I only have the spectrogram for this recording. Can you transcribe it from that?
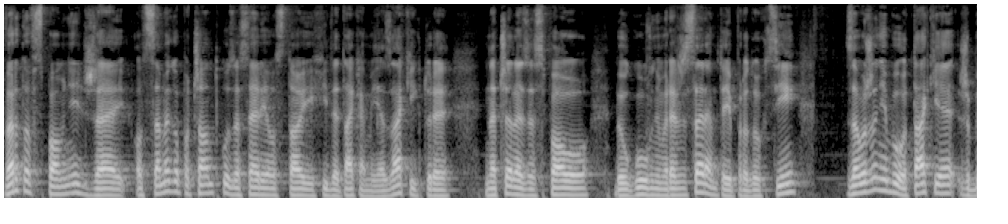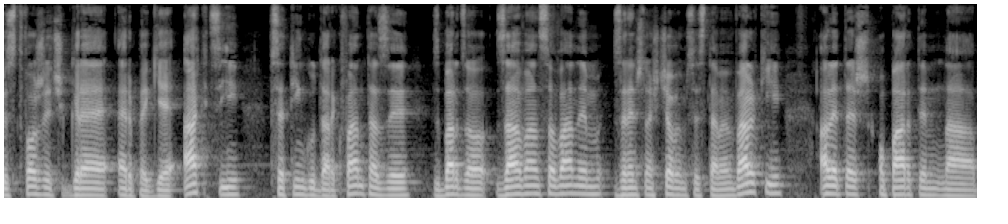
Warto wspomnieć, że od samego początku za serią stoi Hidetaka Miyazaki, który na czele zespołu był głównym reżyserem tej produkcji. Założenie było takie, żeby stworzyć grę RPG akcji w settingu dark fantasy z bardzo zaawansowanym, zręcznościowym systemem walki, ale też opartym na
